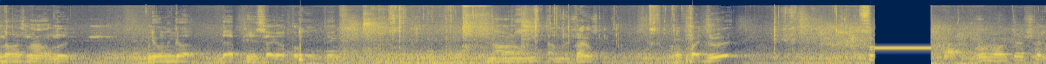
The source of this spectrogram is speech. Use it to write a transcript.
No, it's not. Look. You only got that piece. I got the whole thing. No, I don't eat that much. I- if I do it. F- I don't that shit.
